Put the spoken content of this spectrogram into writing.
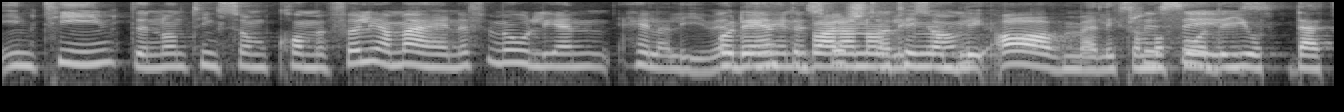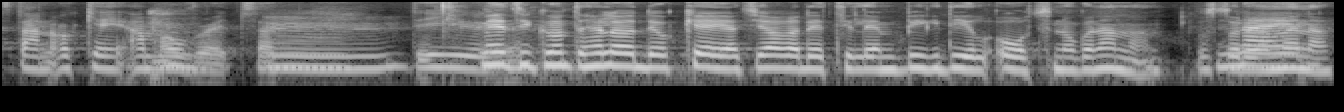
intimt, det är någonting som kommer följa med henne förmodligen hela livet. Och det är inte hennes bara första, någonting liksom. att bli av med liksom, och få det gjort. That's done, okej, I'm over it. Så det är ju... Men jag tycker inte heller det är okej att göra det till en big deal åt någon annan. Förstår du vad jag menar?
